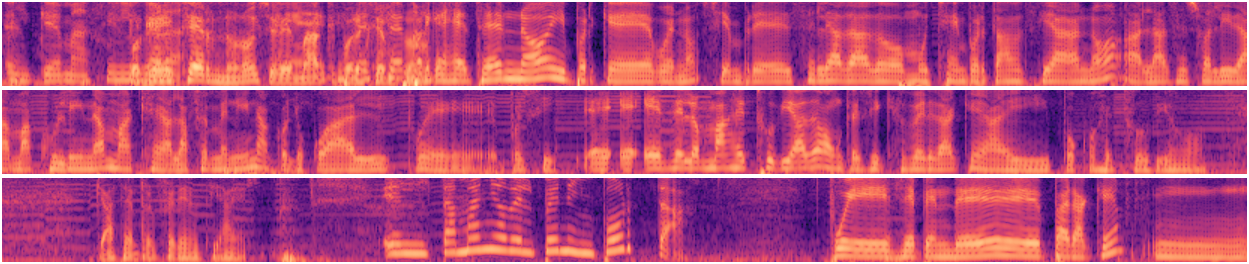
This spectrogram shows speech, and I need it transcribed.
El que más, sin Porque lugar es externo, ¿no? Y se ve Eh, más, que por ejemplo. externo. ¿no? Porque es externo y porque, bueno, siempre se le ha dado mucha importancia ¿no? a la sexualidad masculina más que a la femenina, con lo cual, pues, pues sí, eh, eh, es de los más estudiados, aunque sí que es verdad que hay pocos estudios que hacen referencia a él. ¿El tamaño del pene importa? Pues depende para qué. Mm,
